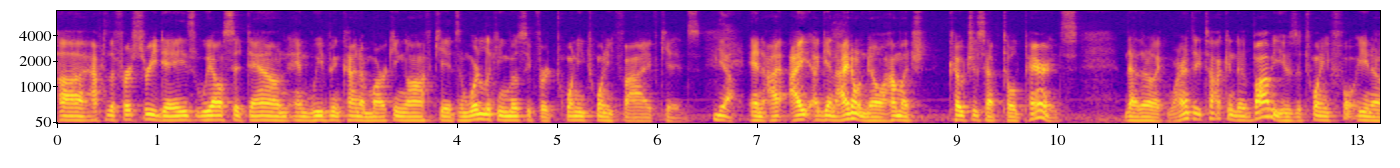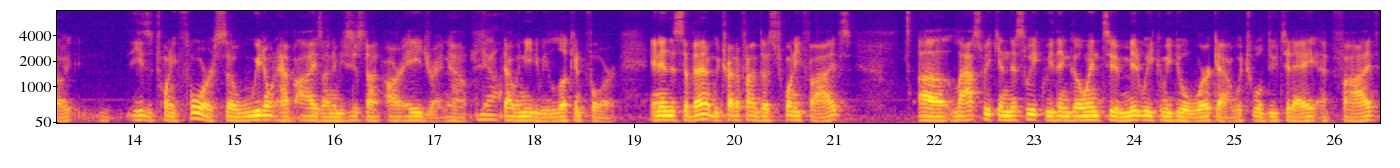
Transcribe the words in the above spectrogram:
Uh, after the first three days, we all sit down and we've been kind of marking off kids, and we're looking mostly for 2025 kids. Yeah. And I, I, again, I don't know how much coaches have told parents that they're like, why aren't they talking to Bobby, who's a 24? You know, he's a 24, so we don't have eyes on him. He's just not our age right now Yeah. that we need to be looking for. And in this event, we try to find those 25s. Uh, last week and this week, we then go into midweek and we do a workout, which we'll do today at five.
